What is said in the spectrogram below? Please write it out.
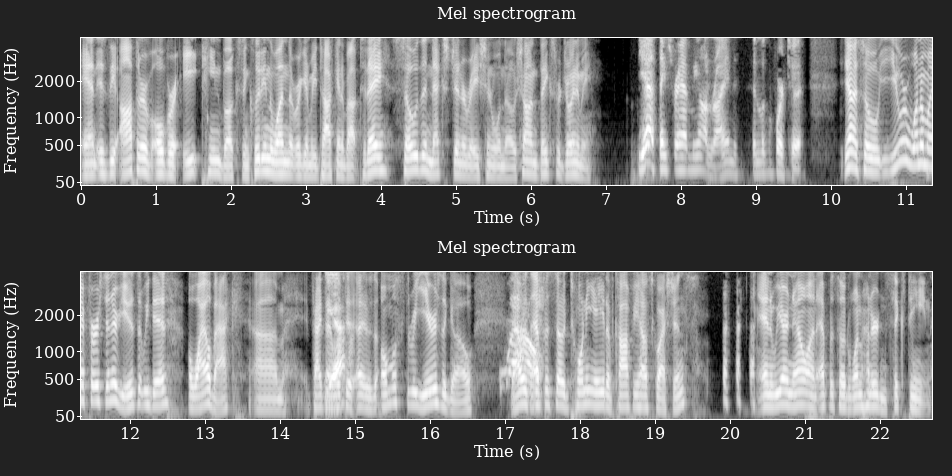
and is the author of over 18 books, including the one that we're going to be talking about today, So the Next Generation Will Know. Sean, thanks for joining me. Yeah, thanks for having me on, Ryan. Been looking forward to it. Yeah, so you were one of my first interviews that we did a while back. Um, in fact, I yeah. looked at it was almost three years ago. Wow. That was episode 28 of Coffee House Questions. and we are now on episode 116.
